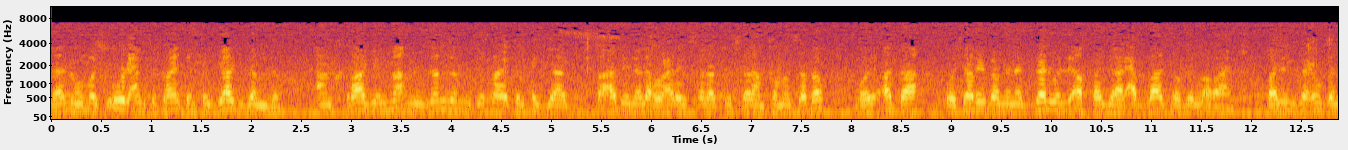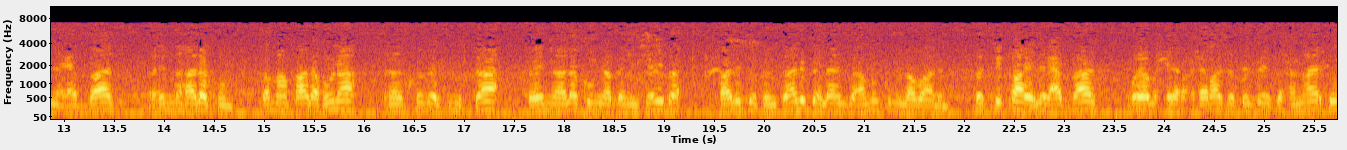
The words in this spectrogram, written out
لأنه مسؤول عن سقاية الحجاج زمزم. عن إخراج الماء من زمزم وسقايه الحجاج فأذن له عليه الصلاة والسلام كما سبق وأتى وشرب من الدلو اللي أخرجها العباس رضي الله عنه. قال انزعوا بني العباس فإنها لكم. كما قال هنا خذ المفتاح فإنها لكم يا بني شيبة. خالدة ثالثة لا ينزع منكم إلا ظالم. فالسقاية للعباس وحراسة البيت وحمايته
